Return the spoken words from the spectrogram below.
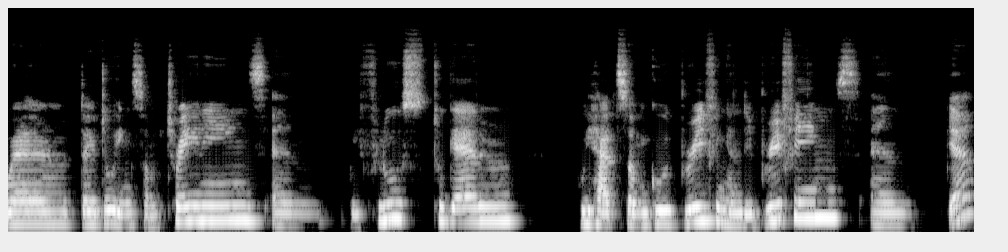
where they're doing some trainings and we flew together. We had some good briefing and debriefings, and yeah,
